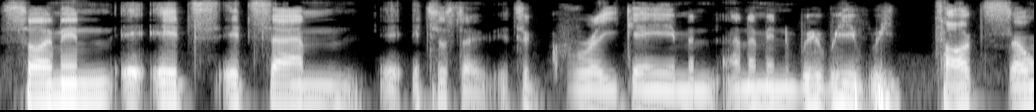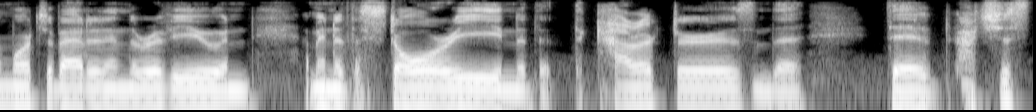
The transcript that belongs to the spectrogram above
So I mean, it, it's it's um it, it's just a it's a great game, and and I mean we we we talked so much about it in the review, and I mean the story and the the characters and the the it's just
